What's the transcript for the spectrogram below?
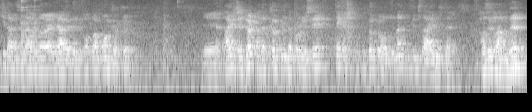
iki tanesi daha bunlara ilave edildi. Toplam 10 köprü. E, ayrıca 4 adet köprünün de projesi tek açıklık bir köprü olduğundan bizim dahilimizde hazırlandı.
